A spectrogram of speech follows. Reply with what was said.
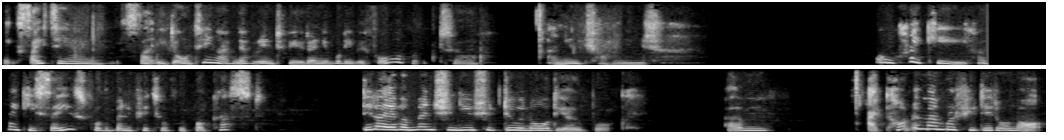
Exciting, slightly daunting. I've never interviewed anybody before, but uh, a new challenge. Oh. Thank you, says, for the benefit of the podcast. Did I ever mention you should do an audio book? Um, I can't remember if you did or not.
